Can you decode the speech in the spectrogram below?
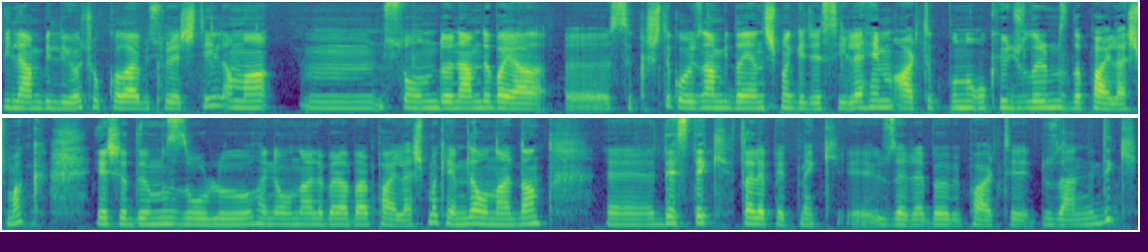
bilen biliyor. Çok kolay bir süreç değil ama son dönemde bayağı e, sıkıştık. O yüzden bir dayanışma gecesiyle hem artık bunu okuyucularımızla paylaşmak, yaşadığımız zorluğu hani onlarla beraber paylaşmak hem de onlardan e, destek talep etmek üzere böyle bir parti düzenledik.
